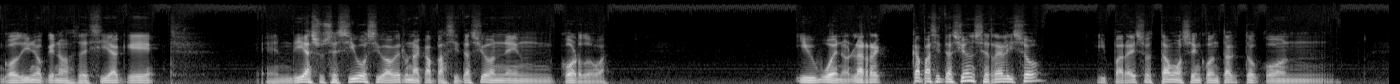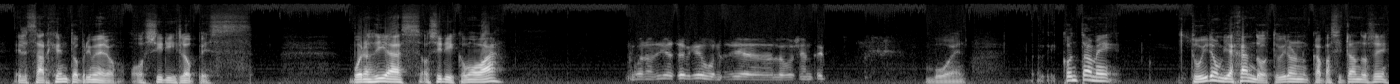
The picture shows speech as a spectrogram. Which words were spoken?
Godino, que nos decía que en días sucesivos iba a haber una capacitación en Córdoba. Y bueno, la capacitación se realizó y para eso estamos en contacto con el sargento primero, Osiris López. Buenos días, Osiris, ¿cómo va? Buenos días, Sergio, buenos días a los oyentes. Bueno, contame, ¿estuvieron viajando, estuvieron capacitándose?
